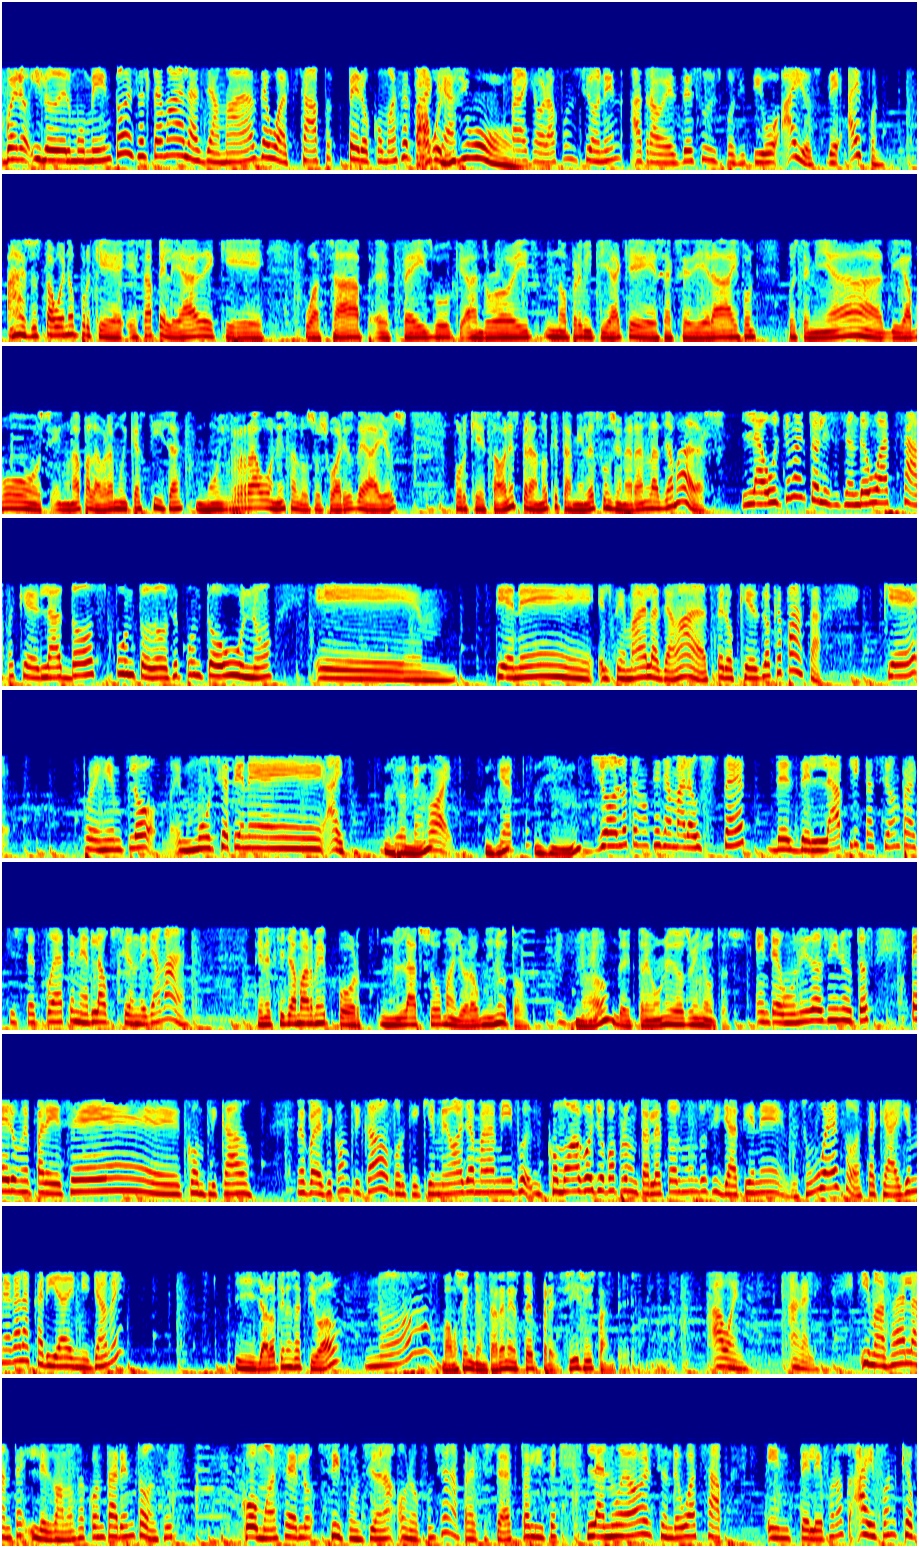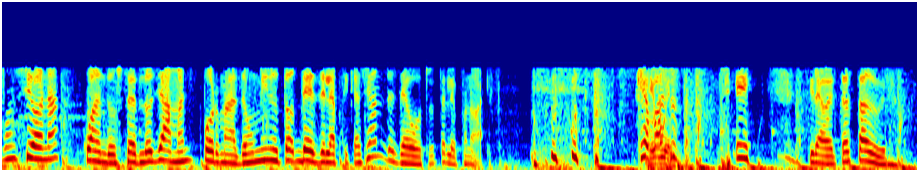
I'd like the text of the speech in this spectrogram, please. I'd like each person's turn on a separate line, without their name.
Bueno, y lo del momento es el tema de las llamadas de WhatsApp, pero cómo hacer para,
Ah,
que, para que ahora funcionen a través de su dispositivo iOS, de iPhone.
Ah, eso está bueno porque esa pelea de que WhatsApp, eh, Facebook, Android no permitía que se accediera a iPhone, pues tenía, digamos, en una palabra muy castiza, muy rabones a los usuarios de iOS, porque estaban esperando que también les funcionaran las llamadas.
La última actualización de WhatsApp, que es la 2.12.1, eh, tiene el tema de las llamadas. Pero ¿qué es lo que pasa? Que, por ejemplo, en Murcia tiene iPhone. Yo tengo iPhone, ¿cierto? Yo lo tengo que llamar a usted desde la aplicación para que usted pueda tener la opción de llamada.
Tienes que llamarme por un lapso mayor a un minuto, ¿no? De entre uno y dos minutos.
entre uno y dos minutos, pero me parece complicado. Me parece complicado porque ¿quién me va a llamar a mí? Pues, ¿Cómo hago yo para preguntarle a todo el mundo si ya tiene... Es un hueso, hasta que alguien me haga la caridad y me llame.
¿Y ya lo tienes activado?
No.
Vamos a intentar en este preciso instante.
Ah, bueno, hágale. Y más adelante les vamos a contar entonces cómo hacerlo, si funciona o no funciona, para que usted actualice la nueva versión de WhatsApp en teléfonos iPhone que funciona cuando usted lo llaman por más de un minuto desde la aplicación, desde otro teléfono iPhone. ¿Qué,
Qué
pasa? Sí, sí, la vuelta está dura.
